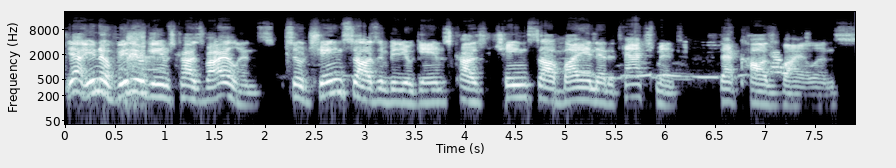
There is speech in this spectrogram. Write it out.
Yeah, you know, video games cause violence. So chainsaws in video games cause chainsaw bayonet attachment that cause violence.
